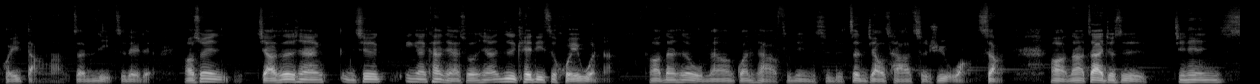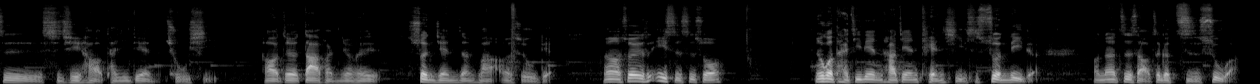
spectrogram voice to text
回档啊、整理之类的，好，所以假设现在其实应该看起来说，现在日 K D 是回稳了，好，但是我们要观察附近是不是正交叉持续往上，好，那再就是今天是十七号台积电除夕，好，这个大盘就会瞬间蒸发二十五点，啊，所以意思是说。如果台积电它今天填息是顺利的，哦，那至少这个指数啊，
